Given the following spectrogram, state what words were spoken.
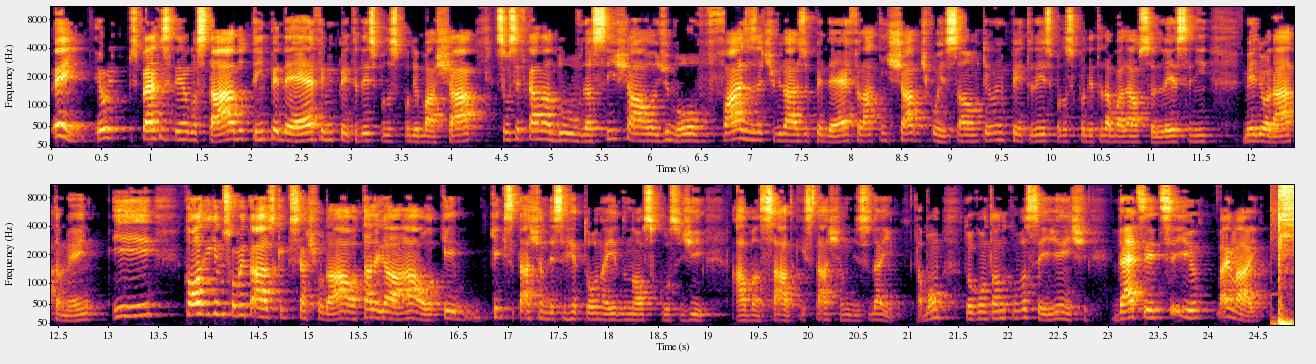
Bem, eu espero que você tenha gostado. Tem PDF, MP3 para você poder baixar. Se você ficar na dúvida, assiste a aula de novo, faz as atividades do PDF. Lá tem chave de correção, tem um MP3 para você poder trabalhar o seu listening, melhorar também. E coloque aqui nos comentários o que, você achou da aula. Tá legal a aula? O que, que, que você está achando desse retorno aí do nosso curso de avançado? O que você está achando disso daí? Tá bom? Tô contando com vocês, gente. That's it. See you. Bye, bye.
